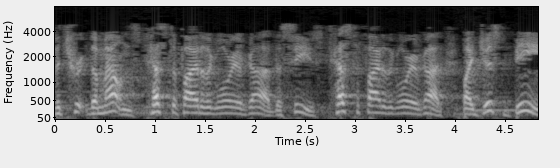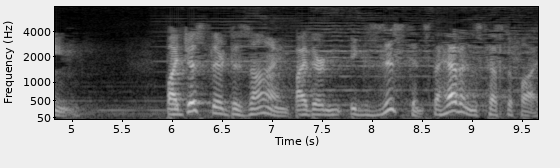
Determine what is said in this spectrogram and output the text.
The, tr- the mountains testify to the glory of God. The seas testify to the glory of God by just being, by just their design, by their existence. The heavens testify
